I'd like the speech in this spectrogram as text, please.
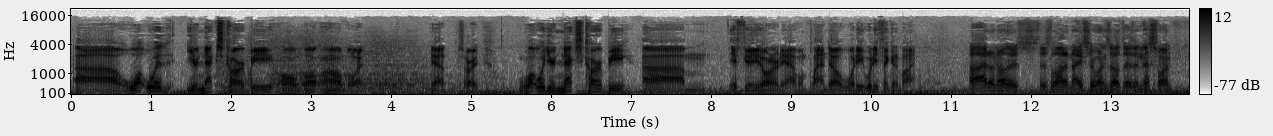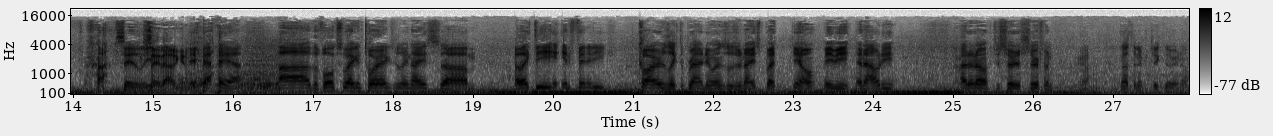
Uh, what would your next car be? Oh, oh, oh boy. Yeah, sorry. What would your next car be um, if you don't already have one planned out? What are you What are you thinking of buying? Uh, I don't know. There's there's a lot of nicer ones out there than this one. say the least. Say that again. Yeah, yeah. Uh, the Volkswagen Touareg's really nice. Um, I like the Infiniti cars, like the brand new ones. Those are nice. But you know, maybe an Audi. I don't know. Just sort of surfing. Yeah. Nothing in particular right now.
